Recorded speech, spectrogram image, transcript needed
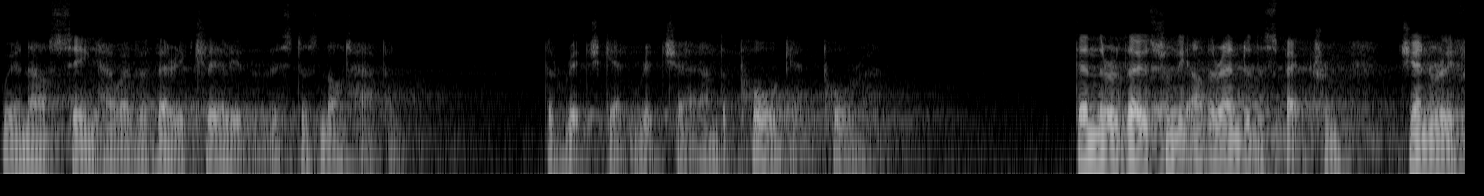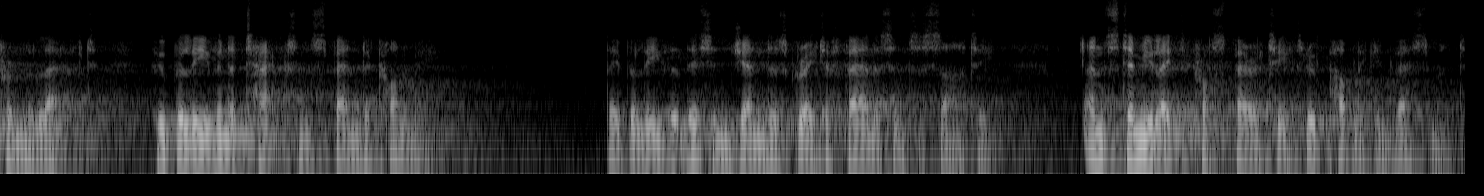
We are now seeing, however, very clearly that this does not happen. The rich get richer and the poor get poorer. Then there are those from the other end of the spectrum, generally from the left, who believe in a tax and spend economy. They believe that this engenders greater fairness in society and stimulates prosperity through public investment.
